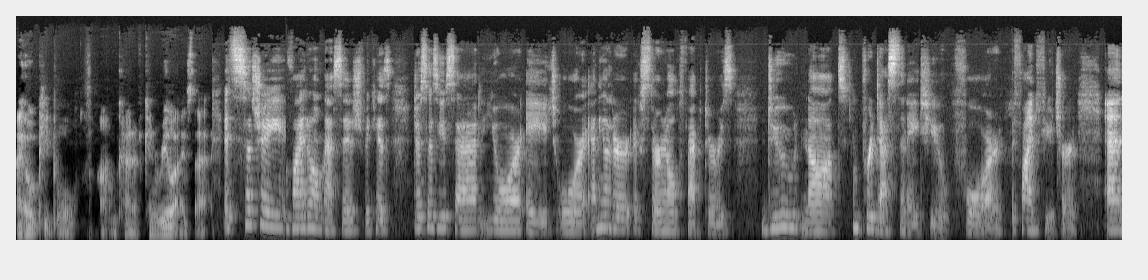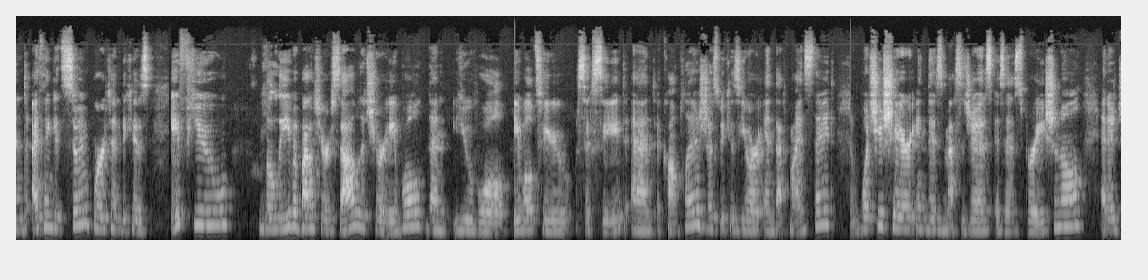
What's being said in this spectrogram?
I hope people um, kind of can realize that. It's such a vital message because, just as you said, your age or any other external factors do not predestinate you for a defined future. And I think it's so important because if you believe about yourself that you're able, then you will be able to succeed and accomplish just because you're in that mind state. What you share in these messages is inspirational and it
